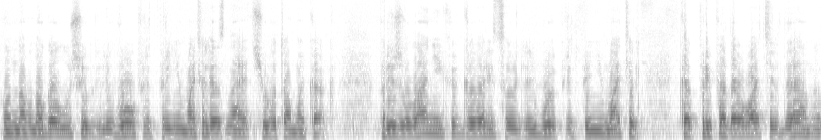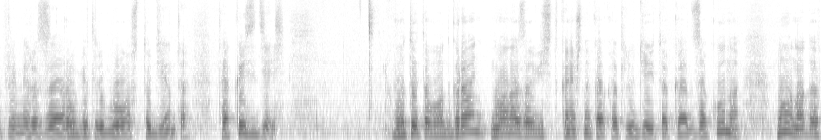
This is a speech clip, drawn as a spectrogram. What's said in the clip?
он намного лучше любого предпринимателя знает, чего там и как. При желании, как говорится, любой предприниматель, как преподаватель, да, например, зарубит любого студента, так и здесь. Вот эта вот грань, ну, она зависит, конечно, как от людей, так и от закона, но надо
